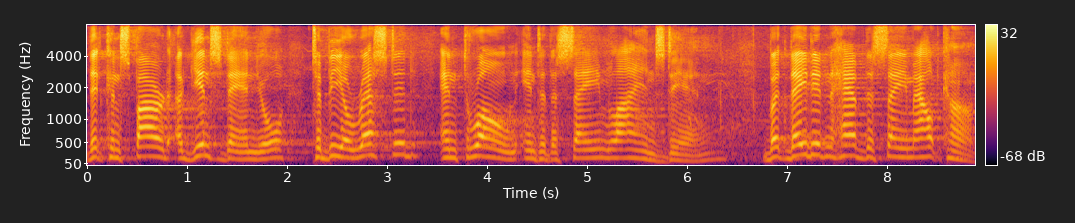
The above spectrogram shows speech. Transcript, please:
that conspired against Daniel to be arrested and thrown into the same lion's den. But they didn't have the same outcome.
